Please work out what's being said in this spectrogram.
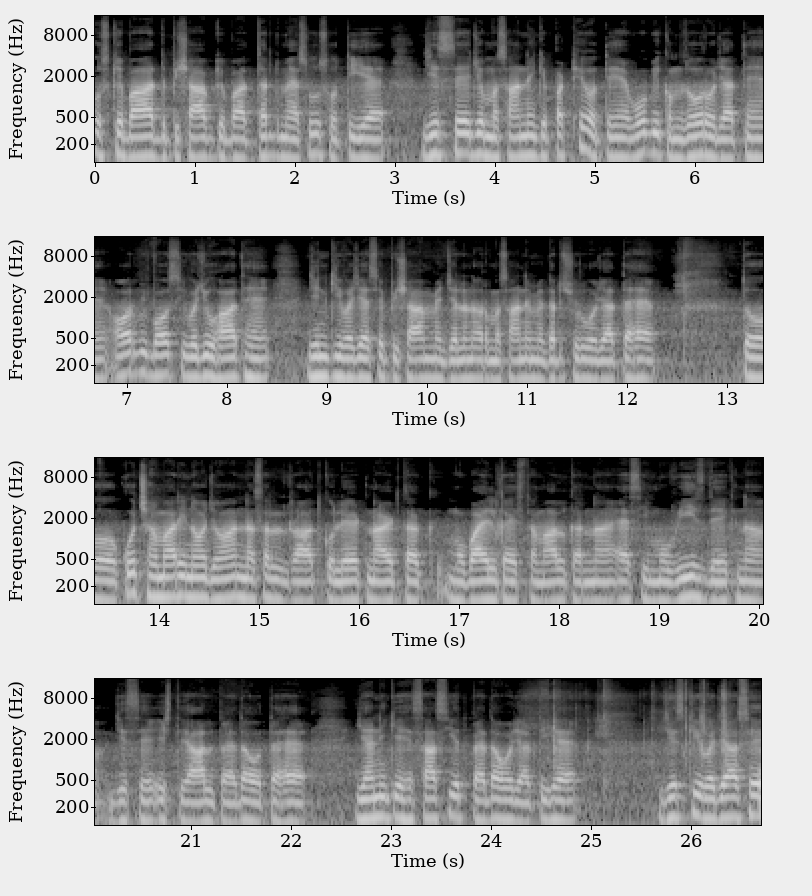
उसके बाद, पेशाब के बाद दर्द महसूस होती है, जिससे जो मसाने के पट्टे होते हैं वो भी कमज़ोर हो जाते हैं और भी बहुत सी वजूहत हैं जिनकी वजह से पेशाब में जलन और मसाने में दर्द शुरू हो जाता है। तो कुछ हमारी नौजवान नस्ल रात को लेट नाइट तक मोबाइल का इस्तेमाल करना, ऐसी मूवीज़ देखना जिससे इश्तियाल पैदा होता है, यानी कि हसासीत पैदा हो जाती है, जिसकी वजह से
